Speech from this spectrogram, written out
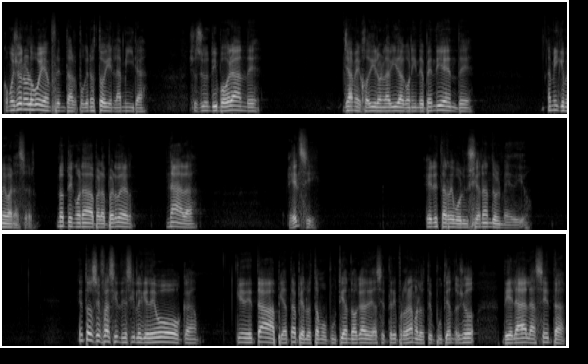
Como yo no los voy a enfrentar, porque no estoy en la mira. Yo soy un tipo grande, ya me jodieron la vida con Independiente. ¿A mí qué me van a hacer? No tengo nada para perder, nada. Él sí. Él está revolucionando el medio. Entonces es fácil decirle que de Boca, que de Tapia. Tapia lo estamos puteando acá desde hace tres programas, lo estoy puteando yo de la A a la Z,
